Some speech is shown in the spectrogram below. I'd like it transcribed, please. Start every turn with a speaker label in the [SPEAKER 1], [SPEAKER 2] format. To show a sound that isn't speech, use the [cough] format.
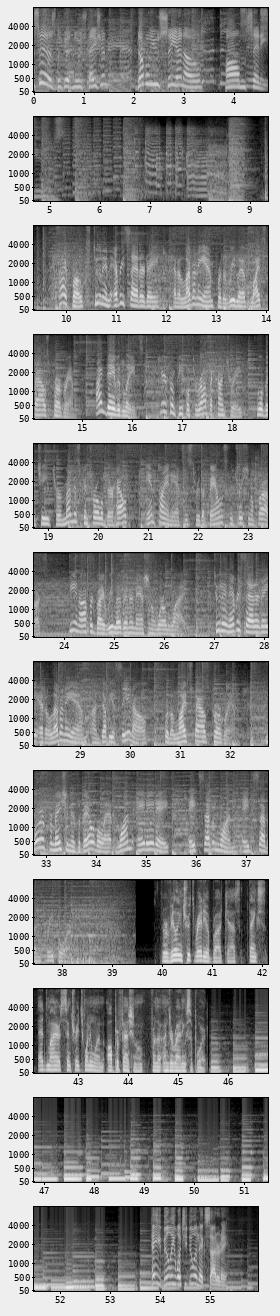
[SPEAKER 1] This is the Good News Station, WCNO, Palm City.
[SPEAKER 2] Hi, folks. Tune in every Saturday at 11 a.m. for the Reliv Lifestyles program. I'm David Leeds. Hear from people throughout the country who have achieved tremendous control of their health and finances through the balanced nutritional products being offered by Reliv International Worldwide. Tune in every Saturday at 11 a.m. on WCNO for the Lifestyles program. More information is available at 1 888 871 8734.
[SPEAKER 3] The Revealing Truth radio broadcast thanks Ed Meyer Century 21 All Professional for their underwriting support.
[SPEAKER 4] Hey, Billy, what you doing next Saturday?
